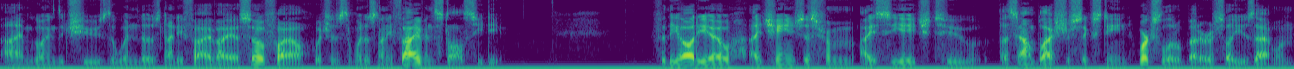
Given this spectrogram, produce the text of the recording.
I'm going to choose the Windows 95 ISO file, which is the Windows 95 install CD. For the audio, I changed this from ICH to a Sound Blaster 16. Works a little better, so I'll use that one.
